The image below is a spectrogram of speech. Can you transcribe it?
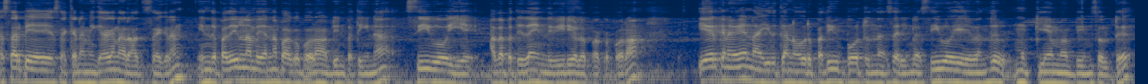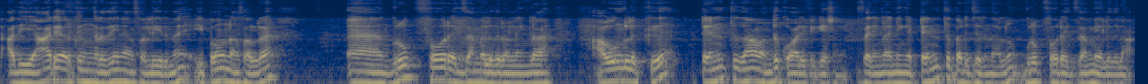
எஸ்ஆர்பிஐஎஸ் அகாடமிக்காக நான் ராஜசேகரன் இந்த பதிவில் நம்ம என்ன பார்க்க போகிறோம் அப்படின்னு பார்த்தீங்கன்னா சிஓஏ அதை பற்றி தான் இந்த வீடியோவில் பார்க்க போகிறோம் ஏற்கனவே நான் இதுக்கான ஒரு பதிவு போட்டிருந்தேன் சரிங்களா? சிஓஏ வந்து முக்கியம் அப்படின்னு சொல்லிட்டு. அது யார் யாருக்குங்கிறதையும் நான் சொல்லியிருந்தேன். இப்போவும் நான் சொல்கிறேன் குரூப் ஃபோர் எக்ஸாம் எழுதுகிறோம் இல்லைங்களா? அவங்களுக்கு டென்த்து தான் வந்து குவாலிஃபிகேஷன் சரிங்களா? நீங்கள் டென்த்து படிச்சிருந்தாலும் குரூப் ஃபோர் எக்ஸாம் எழுதலாம்.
